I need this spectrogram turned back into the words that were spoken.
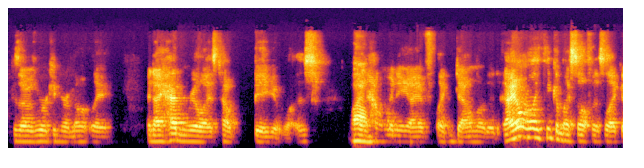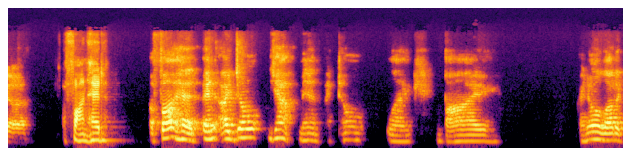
because i was working remotely and i hadn't realized how big it was Wow. and how many i've like downloaded i don't really think of myself as like a A font head. a font head and i don't yeah man i don't like buy i know a lot of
